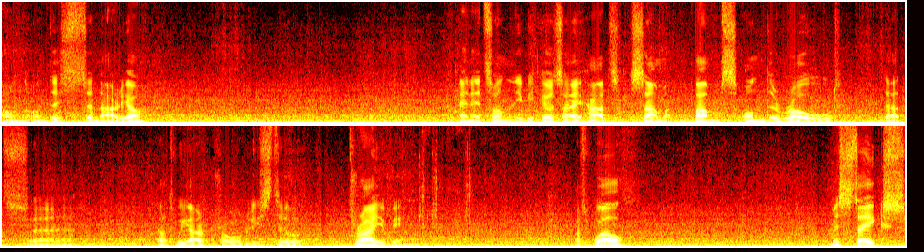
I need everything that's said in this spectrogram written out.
on, on this scenario. And it's only because I had some bumps on the road that, uh, that we are probably still driving. But well, mistakes,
